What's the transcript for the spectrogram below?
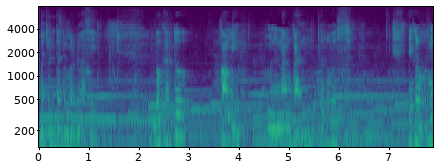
baca kitab dan berdoa sih. Boker tuh calming menenangkan terus jadi kalau ketemu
